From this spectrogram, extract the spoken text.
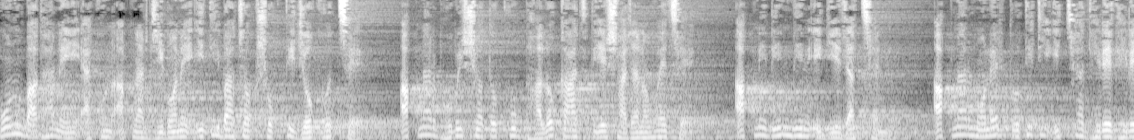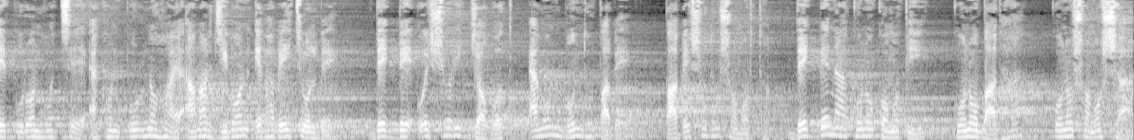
কোন বাধা নেই। এখন আপনার জীবনে ইতিবাচক শক্তি যোগ হচ্ছে। আপনার ভবিষ্যৎ খুব ভালো কাজ দিয়ে সাজানো হয়েছে। আপনি দিন দিন এগিয়ে যাচ্ছেন। আপনার মনের প্রতিটি ইচ্ছা ধীরে ধীরে পূরণ হচ্ছে, এখন পূর্ণ হয়, আমার জীবন এভাবেই চলবে। দেখবে ঐশ্বরিক জগৎ এমন বন্ধু পাবে পাবে শুধু সমর্থন দেখবে না কোনো কমতি, কোনো বাধা, কোনো সমস্যা,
